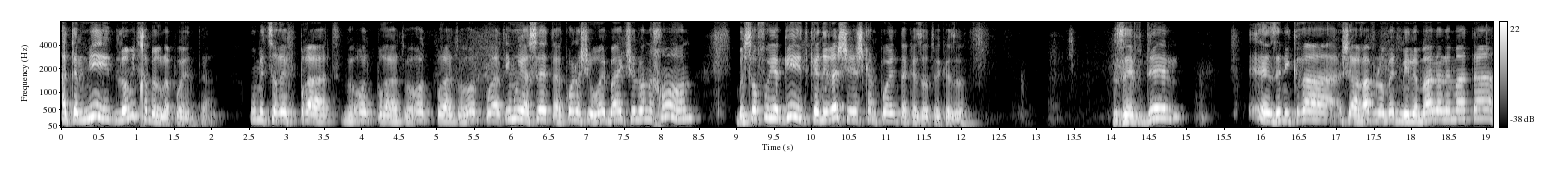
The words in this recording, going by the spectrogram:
התלמיד לא מתחבר לפואנטה, הוא מצרף פרט ועוד פרט ועוד פרט ועוד פרט. אם הוא יעשה את כל השיעורי בית שלו נכון, בסוף הוא יגיד, כנראה שיש כאן פואנטה כזאת וכזאת. זה הבדל, אה, זה נקרא שהרב לומד מלמעלה למטה,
